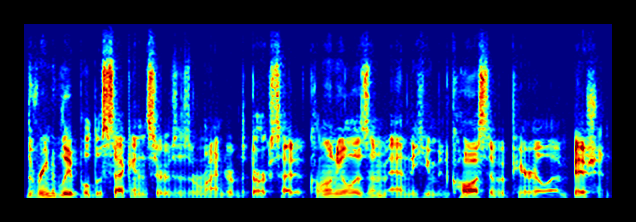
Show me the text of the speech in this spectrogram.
The reign of Leopold II serves as a reminder of the dark side of colonialism and the human cost of imperial ambition.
